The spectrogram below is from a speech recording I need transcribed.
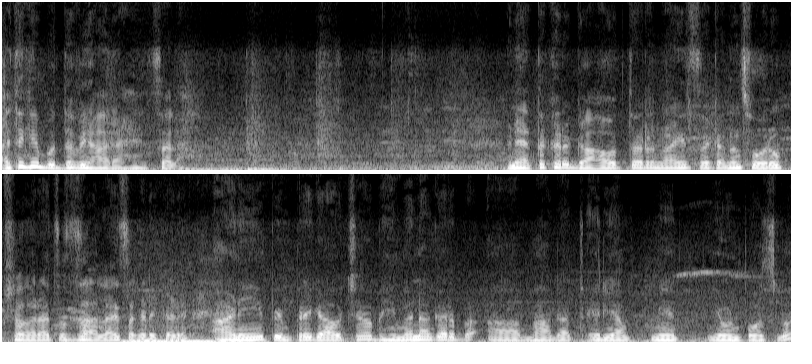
आय थिंक हे बुद्धविहार आहे चला. आणि आता खरं गाव तर नाहीच आहे कारण स्वरूप शहराचंच झालं आहे सगळीकडे. आणि पिंपरी गावच्या भीमनगर भागात एरिया मी येऊन पोहोचलो.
